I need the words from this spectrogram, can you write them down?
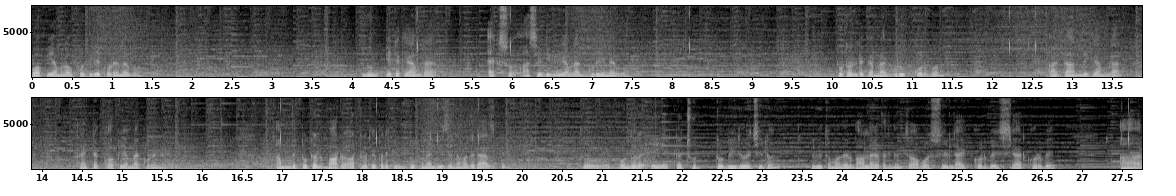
কপি আমরা উপর দিকে করে নেব। এবং এটাকে আমরা একশো আশি ডিগ্রি আমরা ঘুরিয়ে নেব। টোটালটাকে আমরা গ্রুপ করব। আর ডান দিকে আমরা একটা কপি আমরা করে নেব। আমাদের টোটাল বারো আঠেরো পেপারে কিন্তু দুখানা ডিজাইন আমাদের আসবে। তো বন্ধুরা, এই একটা ছোট্ট ভিডিও ছিল। যদি তোমাদের ভালো লাগে, তাহলে কিন্তু অবশ্যই লাইক করবে শেয়ার করবে, আর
